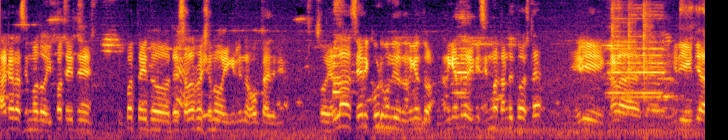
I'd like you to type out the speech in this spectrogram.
ಕಾಟೇರ ಸಿನಿಮಾದು ಇಪ್ಪತ್ತೈದನೇ ಇಪ್ಪತ್ತೈದು ಡೇ ಸೆಲೆಬ್ರೇಷನು ಈಗ ಇಲ್ಲಿಂದ ಹೋಗ್ತಾ ಇದ್ದೀನಿ. ಸೊ ಎಲ್ಲ ಸೇರಿ ಕೂಡಿ ಬಂದಿದೆ ನನಗಂತೂ. ನನಗೆ ಅಂದರೆ ಇಡೀ ಸಿನಿಮಾ ತಂಡಕ್ಕೂ ಅಷ್ಟೇ, ಇಡೀ ಕನ್ನಡ, ಇಡೀ ಇಂಡಿಯಾ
